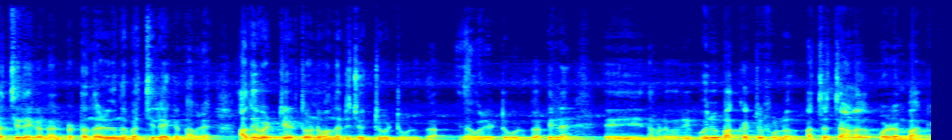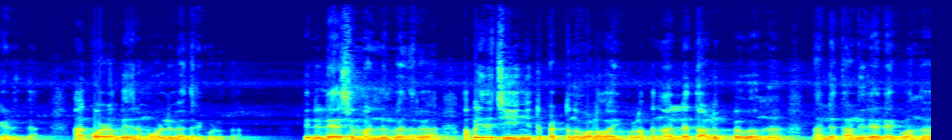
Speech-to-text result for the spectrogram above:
പച്ചിലേക്ക് ഉണ്ടാവില്ല പെട്ടെന്ന് അഴുകുന്ന പച്ചിലേക്ക് ഉണ്ടാവില്ല അത് വെട്ടിയെടുത്തുകൊണ്ട് വന്നിട്ട് ചുറ്റും ഇട്ട് കൊടുക്കുക. ഇതേപോലെ ഇട്ട് കൊടുക്കുക. പിന്നെ നമ്മുടെ ഒരു ഒരു ബക്കറ്റ് ഫുള്ള് പച്ചച്ചാണക കുഴമ്പാക്കി എടുക്കുക. ആ കുഴമ്പ് ഇതിന് മുകളിൽ വിതറി കൊടുക്കുക. പിന്നെ ലേശം മണ്ണും വിതറുക. അപ്പോൾ ഇത് ചീഞ്ഞിട്ട് പെട്ടെന്ന് വളമായിക്കോളും. അപ്പം നല്ല തളിപ്പ് വന്ന് നല്ല തളിരലേക്ക് വന്ന്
